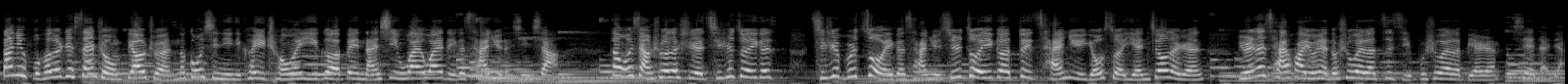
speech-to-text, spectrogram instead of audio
当你符合了这三种标准，那恭喜你，你可以成为一个被男性歪歪的一个才女的形象。但我想说的是，其实作为一个，其实不是作为一个才女，其实作为一个对才女有所研究的人，女人的才华永远都是为了自己，不是为了别人。谢谢大家。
